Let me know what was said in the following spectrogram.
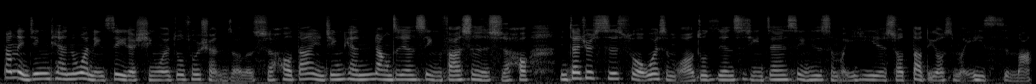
当你今天为你自己的行为做出选择的时候，当你今天让这件事情发生的时候，你再去思索为什么我要做这件事情，这件事情是什么意义的时候，到底有什么意思吗？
